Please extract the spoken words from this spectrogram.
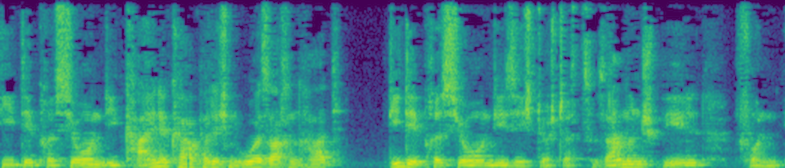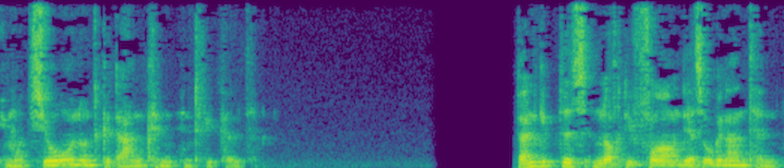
Die Depression, die keine körperlichen Ursachen hat, die Depression, die sich durch das Zusammenspiel von Emotionen und Gedanken entwickelt. Dann gibt es noch die Form der sogenannten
